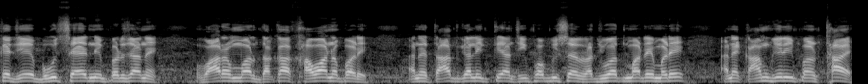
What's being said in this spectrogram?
કે જે ભુજ શહેરની પ્રજાને વારંવાર ધક્કા ખાવા ન પડે અને તાત્કાલિક ત્યાં ચીફ ઓફિસર રજૂઆત માટે મળે અને કામગીરી પણ થાય.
